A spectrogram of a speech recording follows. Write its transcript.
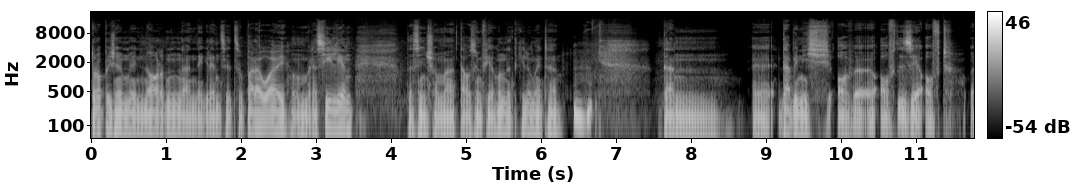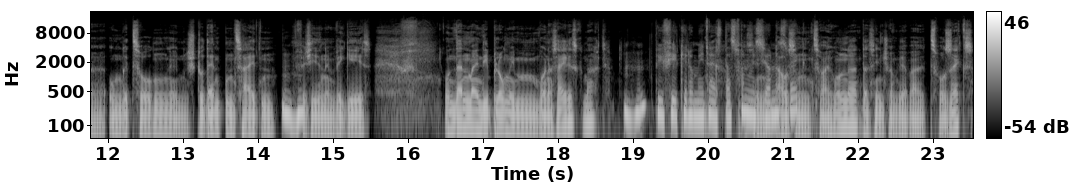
tropischen im Norden an der Grenze zu Paraguay und Brasilien. Das sind schon mal 1400 Kilometer. Dann, äh, da bin ich oft, äh, oft sehr oft äh, umgezogen in Studentenzeiten, verschiedenen WGs. Und dann mein Diplom in Buenos Aires gemacht. Mhm. Wie viel Kilometer ist das von Das sind Misiones weg? 1200, da sind schon wir bei 2,6.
